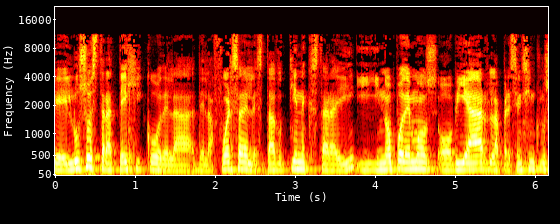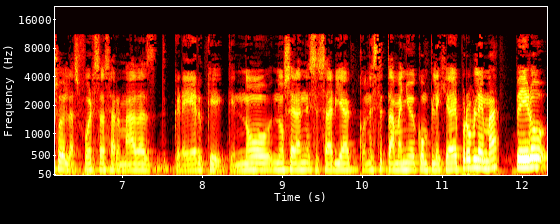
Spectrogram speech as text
que el uso estratégico de la, de la fuerza del Estado tiene que estar ahí y, no podemos obviar la presencia incluso de las Fuerzas Armadas, creer que, que, no, no será necesaria con este tamaño de complejidad de problema, pero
